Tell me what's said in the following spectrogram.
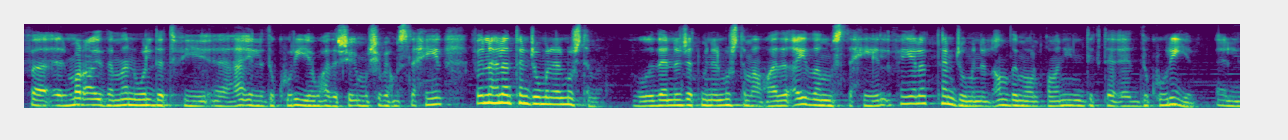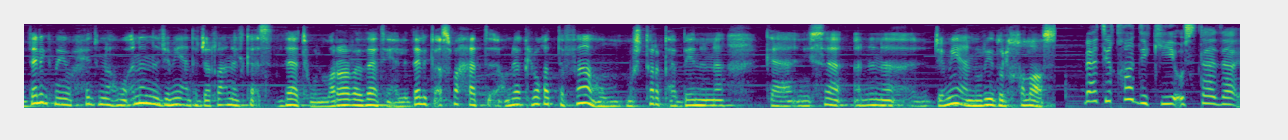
فالمرأة إذا ما انولدت في عائلة ذكورية وهذا شيء شبه مستحيل فإنها لن تنجو من المجتمع. وإذا نجت من المجتمع وهذا أيضا مستحيل فهي لن تنجو من الأنظمة والقوانين الذكورية. لذلك ما يوحدنا هو أننا جميعا تجرعنا الكأس ذاته والمرارة ذاتها لذلك أصبحت هناك لغة تفاهم مشتركة بيننا كنساء أننا جميعا نريد الخلاص. باعتقادك أستاذة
